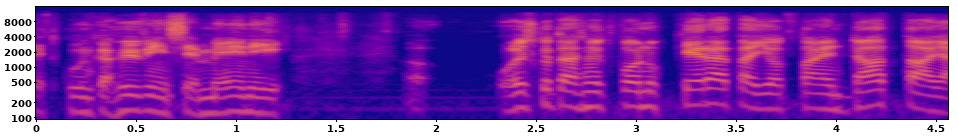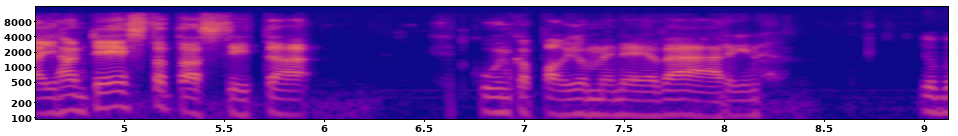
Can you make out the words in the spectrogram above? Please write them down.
että kuinka hyvin se meni. Olisiko tässä nyt voinut kerätä jotain dataa ja ihan testata sitä, että kuinka paljon menee väärin? Jo,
